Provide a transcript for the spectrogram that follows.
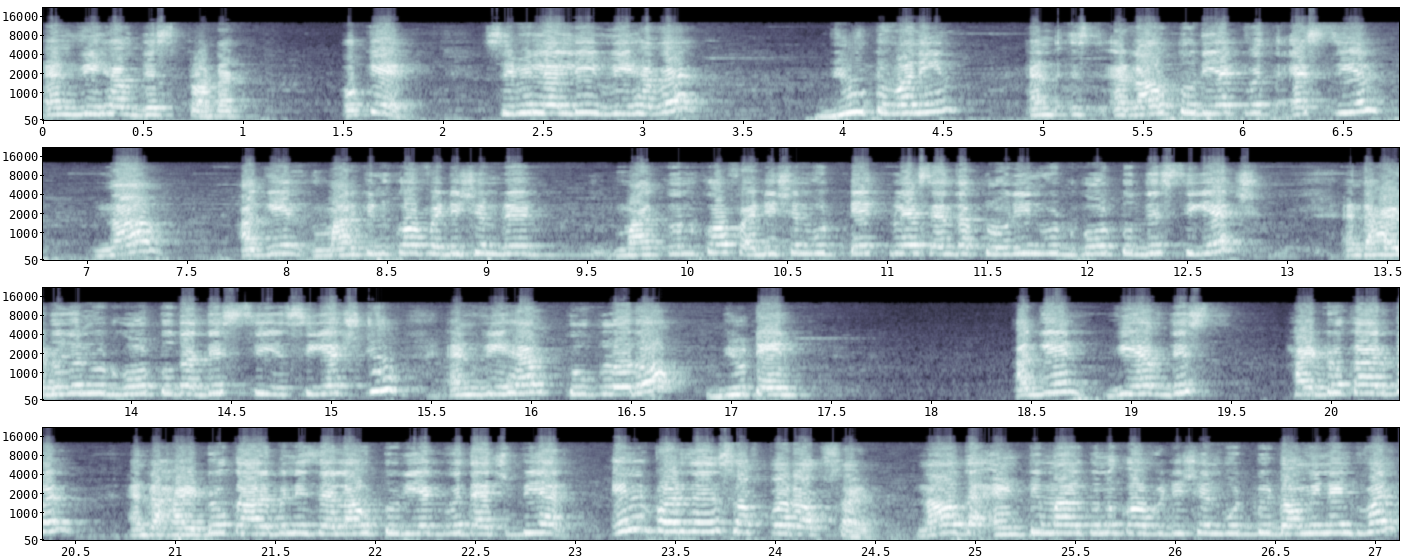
and we have this product okay similarly we have a but1ene and is allowed to react with HCl now again Markovnikov addition rate Markovnikov addition would take place and the chlorine would go to this CH and the hydrogen would go to the this CH2 and we have 2-chlorobutane again we have this hydrocarbon and the hydrocarbon is allowed to react with HBr in presence of peroxide. Now the anti-Markovnikov addition would be dominant one.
